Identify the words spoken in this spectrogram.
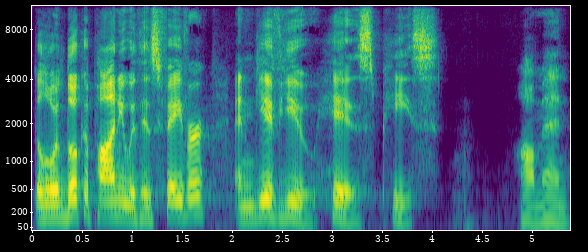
The Lord look upon you with his favor and give you his peace. Amen.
